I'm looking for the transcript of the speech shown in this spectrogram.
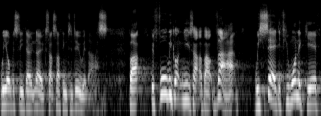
we obviously don't know because that's nothing to do with us. But before we got news out about that, we said, if you want to give,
